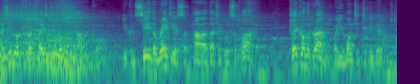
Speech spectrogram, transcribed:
As you look for a place to put the power core, you can see the radius of power that it will supply. Click on the ground where you want it to be built.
